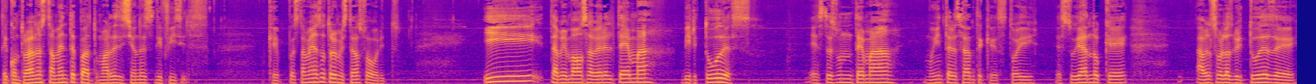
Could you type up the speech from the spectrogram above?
de, controlar nuestra mente para tomar decisiones difíciles. Que pues también es otro de mis temas favoritos. Y también vamos a ver el tema virtudes. Este es un tema muy interesante que estoy estudiando que habla sobre las virtudes de,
